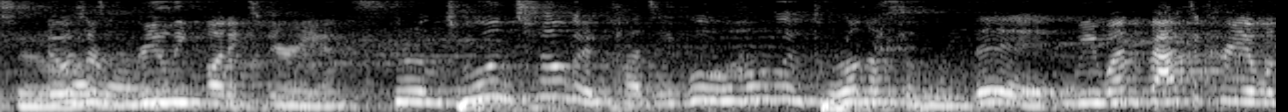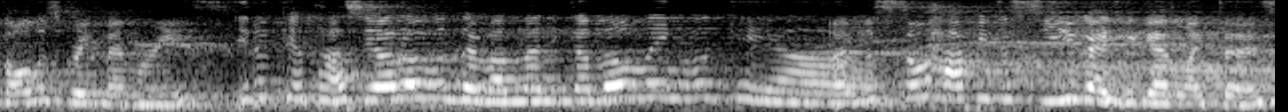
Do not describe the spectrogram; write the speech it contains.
It was a really fun experience. 그런 좋은 추억을 가지고 한국에 돌아갔었는데 We went back to Korea with all those great memories. 이렇게 다시 여러분들 만나니까 너무 행복해요. I'm just so happy to see you guys again like this.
